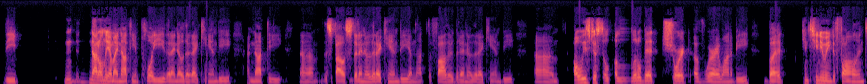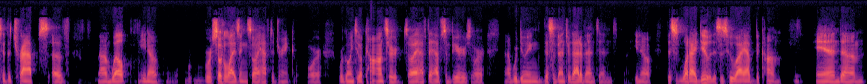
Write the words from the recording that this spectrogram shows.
the not only am I not the employee that I know that I can be, I'm not the um, the spouse that I know that I can be. I'm not the father that I know that I can be. Um, always just a, a little bit short of where I want to be, but continuing to fall into the traps of, um, well, you know, we're socializing, so I have to drink, or we're going to a concert, so I have to have some beers, or uh, we're doing this event or that event, and you know, this is what I do. This is who I have become, and um,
